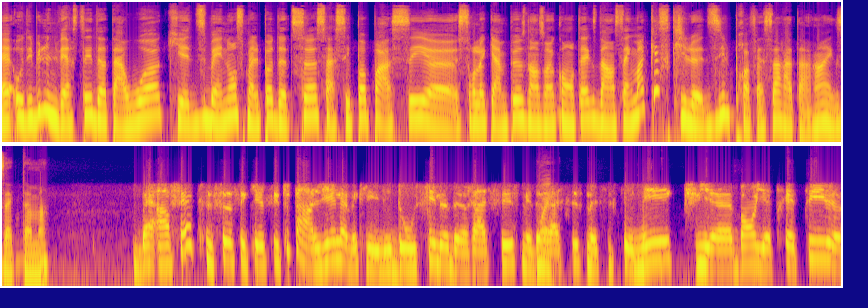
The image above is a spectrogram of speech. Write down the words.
Euh, au début, l'université d'Ottawa qui a dit ben non, on se mêle pas de ça, ça s'est pas passé euh, sur le campus dans un contexte d'enseignement. Qu'est-ce qu'il a dit le professeur Attaran exactement? Ben en fait, c'est ça, c'est que c'est tout en lien là, avec les, les dossiers là, de racisme et de Ouais. racisme systémique. Puis euh, bon, il a traité le,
